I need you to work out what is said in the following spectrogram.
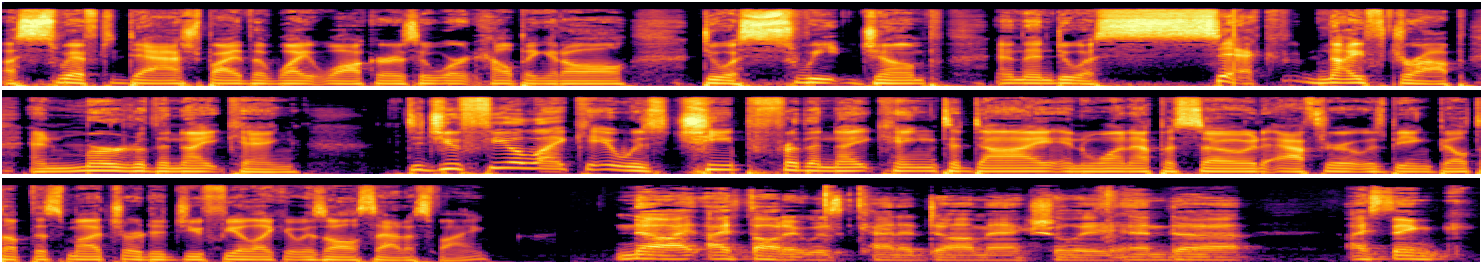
a swift dash by the White Walkers who weren't helping at all, do a sweet jump, and then do a sick knife drop and murder the Night King. Did you feel like it was cheap for the Night King to die in one episode after it was being built up this much, or did you feel like it was all satisfying? No, I, I thought it was kind of dumb actually, and uh, I think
